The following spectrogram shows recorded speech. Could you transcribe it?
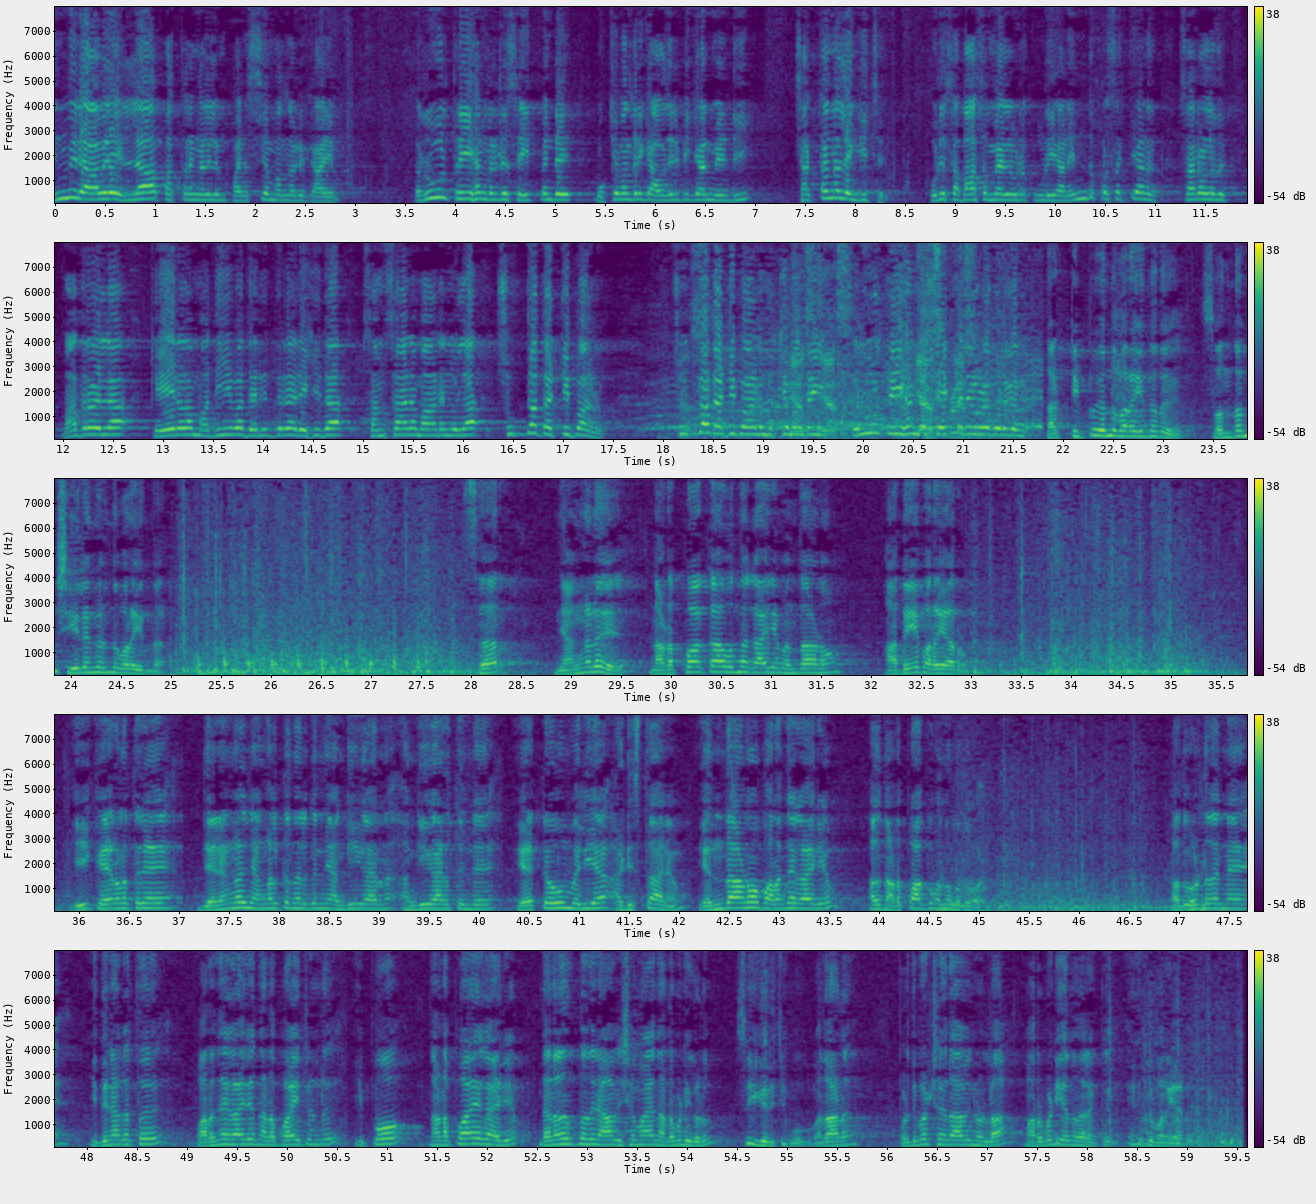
ഇന്ന് രാവിലെ എല്ലാ പത്രങ്ങളിലും പരസ്യം വന്ന ഒരു കാര്യം. റൂൾ ത്രീ ഹൺഡ്രഡ് സ്റ്റേറ്റ്മെന്റ് മുഖ്യമന്ത്രിക്ക് അവതരിപ്പിക്കാൻ വേണ്ടി ചട്ടങ്ങൾ ലംഘിച്ച് ഒരു സഭാ സമ്മേളനം ഇവിടെ കൂടുകയാണ്. എന്ത് പ്രസക്തിയാണ് സാറുള്ളത്? മാത്രമല്ല കേരളം അതീവ ദരിദ്രരഹിത സംസ്ഥാനമാണെന്നുള്ള ശുദ്ധ തട്ടിപ്പാണ്. ശുദ്ധ തട്ടിപ്പാണ് മുഖ്യമന്ത്രി. Rule three hundred. സ്റ്റേറ്റ്മെന്റിലൂടെ കൊടുക്കുന്നത്. തട്ടിപ്പ് എന്ന് പറയുന്നത് സ്വന്തം ശീലങ്ങൾ എന്ന് പറയുന്നതാണ്. സർ ഞങ്ങൾ നടപ്പാക്കാവുന്ന കാര്യം എന്താണോ അതേ പറയാറുണ്ട്. ഈ കേരളത്തിലെ ജനങ്ങൾ ഞങ്ങൾക്ക് നൽകുന്ന അംഗീകാര അംഗീകാരത്തിന്റെ ഏറ്റവും വലിയ അടിസ്ഥാനം എന്താണോ പറഞ്ഞ കാര്യം അത് നടപ്പാക്കുമെന്നുള്ളതുമാണ്. അതുകൊണ്ട് തന്നെ ഇതിനകത്ത് പറഞ്ഞ കാര്യം നടപ്പായിട്ടുണ്ട്. ഇപ്പോ നടപ്പായ കാര്യം നിലനിർത്തുന്നതിനാവശ്യമായ നടപടികളും സ്വീകരിച്ചു പോകും. അതാണ് പ്രതിപക്ഷ നേതാവിനുള്ള മറുപടി എന്ന നിലയ്ക്ക് എനിക്ക് പറയാനുള്ളത്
